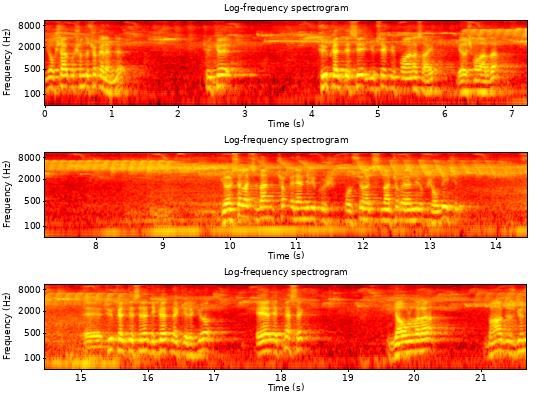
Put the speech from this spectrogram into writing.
Yokşay kuşunda çok önemli. Çünkü tüy kalitesi yüksek bir puana sahip yarışmalarda. Görsel açıdan çok önemli bir kuş, pozisyon açısından çok önemli bir kuş olduğu için e, tüy kalitesine dikkat etmek gerekiyor. Eğer etmezsek yavrulara daha düzgün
